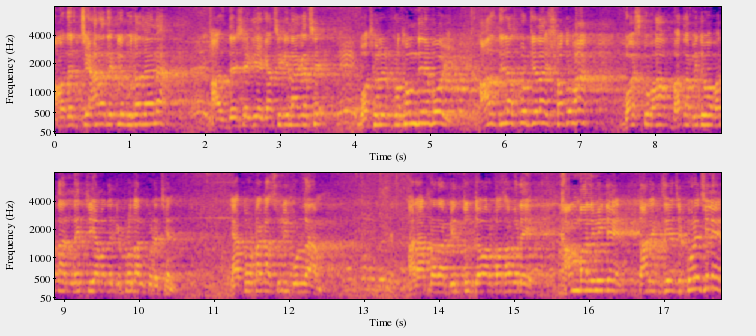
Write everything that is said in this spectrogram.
আমাদের চেহারা দেখলে বোঝা যায় না, আজ দেশে গিয়ে গেছে কি না গেছে। বছরের প্রথম দিনে বই, আজ দিনাজপুর জেলায় শতভাগ বয়স্ক ভাব, ভাতা বিধবা ভাতার নেত্রী আমাদেরকে প্রদান করেছেন। এত টাকা চুরি করলাম আর আপনারা বিদ্যুৎ দেওয়ার কথা বলে খাম্বা লিমিটেড তারেক জিয়া যে করেছিলেন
